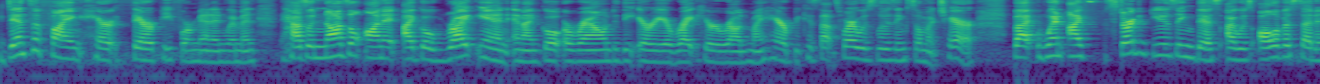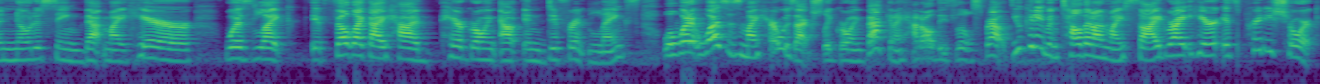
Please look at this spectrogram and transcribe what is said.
densifying hair therapy for men and women. It has a nozzle on it. I go right in and i go around the area right here around my hair because that's where i was losing so much hair. But when i started using this i was all of a sudden noticing that my hair was like it felt like I had hair growing out in different lengths. Well, what it was is my hair was actually growing back and I had all these little sprouts. You can even tell that on my side right here, it's pretty short.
